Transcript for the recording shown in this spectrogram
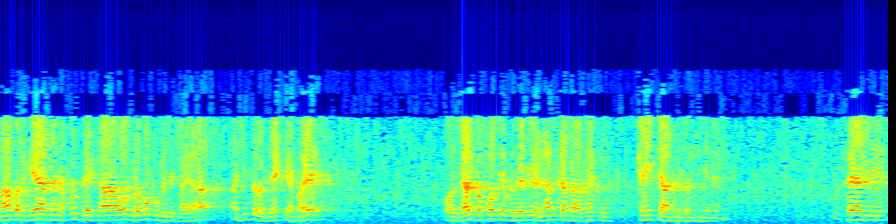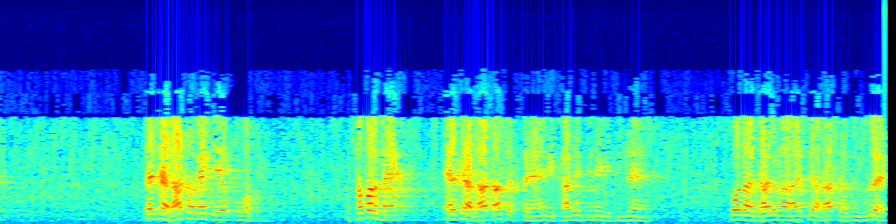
وہاں پر گیا، میں نے خود دیکھا اور لوگوں کو بھی دکھایا۔ اچھی طرح دیکھ کے ہم آئے۔ اور گھر کو پہنچے تو ریڈیو اعلان کر رہا تھا کہ کہیں چاند نظر نہیں آئے۔ خیر، یہ ایسے حالات ہو گئے کہ وہ سفر میں ایسے حالات آ سکتے ہیں کہ کھانے پینے کی چیزیں، سونا، جاگنا، ایسے حالات سے آدمی گزرے،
